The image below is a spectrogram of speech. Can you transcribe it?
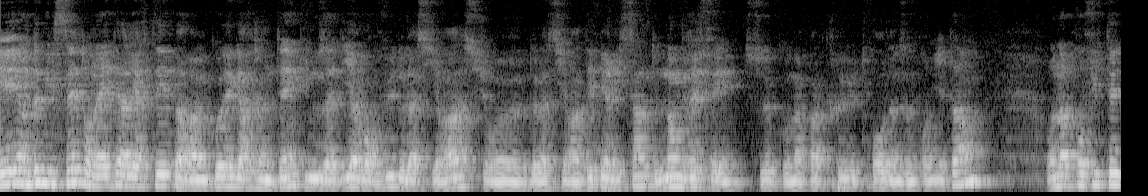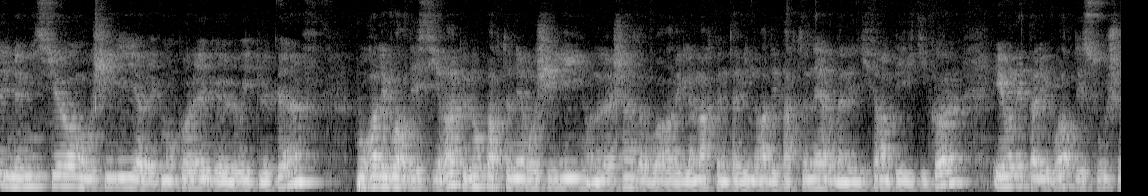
Et en 2007, on a été alerté par un collègue argentin qui nous a dit avoir vu de la syrah, sur, euh, de la syrah dépérissante non greffée, ce qu'on n'a pas cru trop dans un premier temps. On a profité d'une mission au Chili avec mon collègue Loïc Lequinf pour aller voir des syrahs que nos partenaires au Chili, on a la chance d'avoir avec la marque Antavinra des partenaires dans les différents pays viticoles, et on est allé voir des souches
